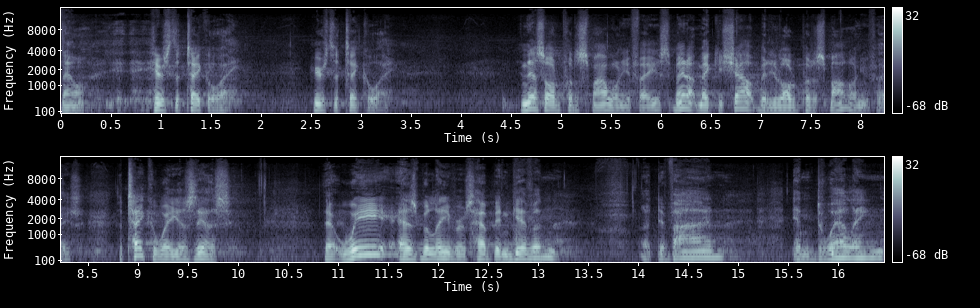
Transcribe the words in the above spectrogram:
now, here's the takeaway. Here's the takeaway. And this ought to put a smile on your face. It may not make you shout, but it ought to put a smile on your face. The takeaway is this that we as believers have been given a divine indwelling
